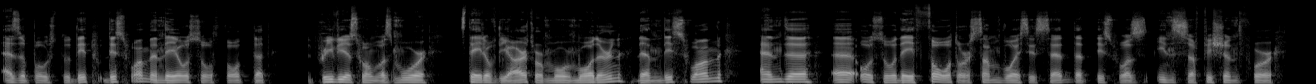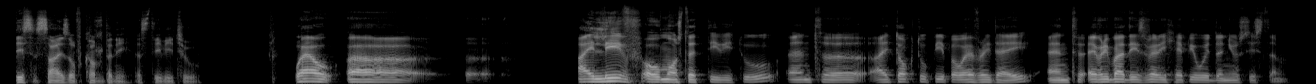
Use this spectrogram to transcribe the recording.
as opposed to this one. And they also thought that the previous one was more state of the art or more modern than this one. And uh, uh, also, they thought, or some voices said, that this was insufficient for this size of company as TV2. Well, uh, I live almost at TV2 and uh, I talk to people every day and everybody is very happy with the new system.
